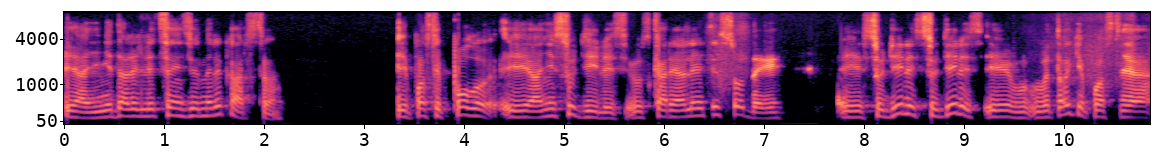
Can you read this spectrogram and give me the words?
И они не дали лицензию на лекарство. И после полу... И они судились, и ускоряли эти суды. И судились, судились, и в итоге после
